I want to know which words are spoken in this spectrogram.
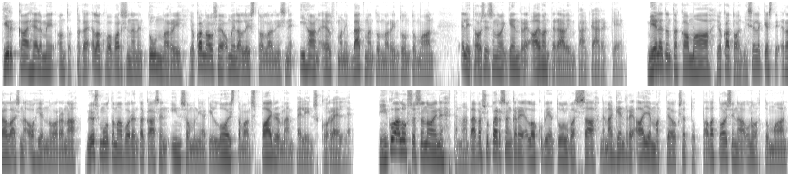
Kirkkai Helmi on totta kai elokuvan varsinainen tunnari, joka nousee omilla listoillaan niin sinne ihan Elfmanin Batman-tunnarin tuntumaan, eli toisin sanoen genre aivan terävimpään kärkeen. Mieletöntä kamaa, joka toimi selkeästi eräänlaisena ohjenuorana myös muutaman vuoden takaisin Insomniakin loistavan Spider-Man-pelin skorelle. Niin kuin alussa sanoin, tämän päivän supersankarielokuvien tulvassa nämä genre aiemmat teokset tuppaavat toisinaan unohtumaan,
